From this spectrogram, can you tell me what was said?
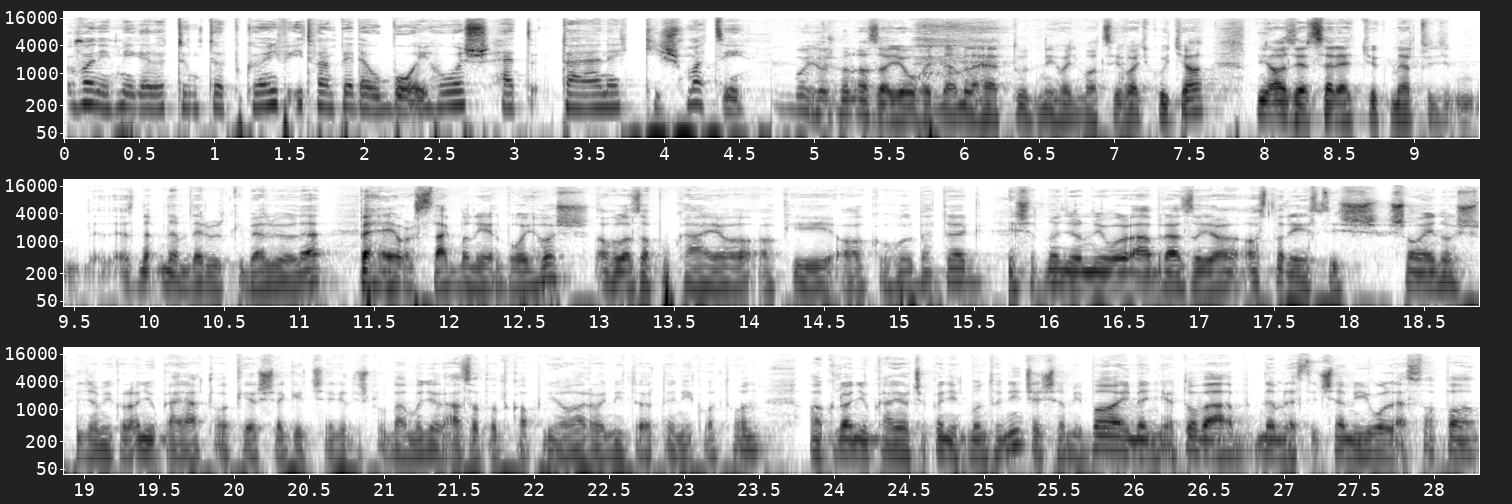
Van itt még előttünk több könyv, itt van például Bolyhos, hát talán egy kis maci. Bolyhosban az a jó, hogy nem lehet tudni, hogy maci vagy kutya. Mi azért szeretjük, mert hogy ez ne, nem derült ki belőle. Behelyországban él Bolyhos, ahol az apukája, aki alkoholbeteg, és hát nagyon jól ábrázolja azt a részt is sajnos, hogy amikor anyukájától kér segítséget, és próbál magyarázatot kapni arra, hogy mi történik otthon, akkor anyukája csak annyit mond, hogy nincsen semmi baj, menjél tovább, nem lesz itt semmi, jól lesz apa.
